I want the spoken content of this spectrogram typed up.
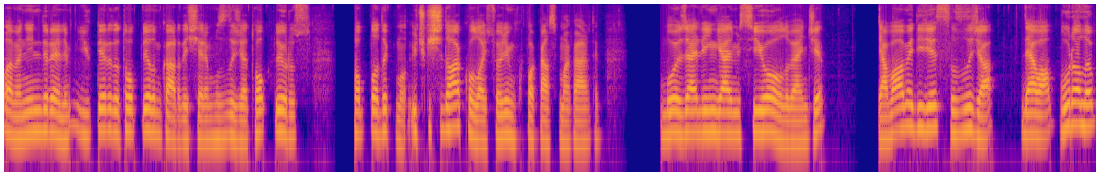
Hemen indirelim. Yükleri de toplayalım kardeşlerim. Hızlıca topluyoruz. Topladık mı? 3 kişi daha kolay. Söyleyeyim kupa kasmak artık. Bu özelliğin gelmesi iyi oldu bence. Devam edeceğiz hızlıca. Devam. Vuralım.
